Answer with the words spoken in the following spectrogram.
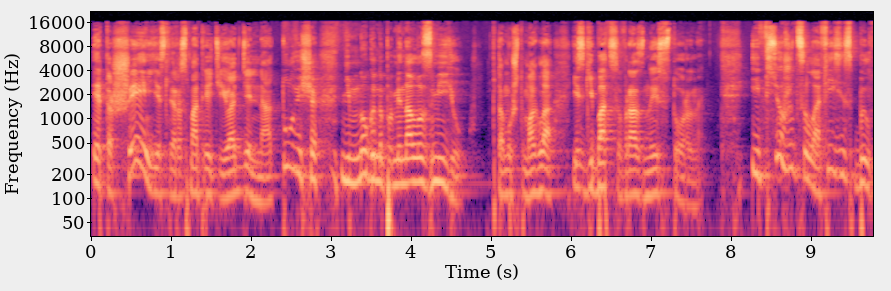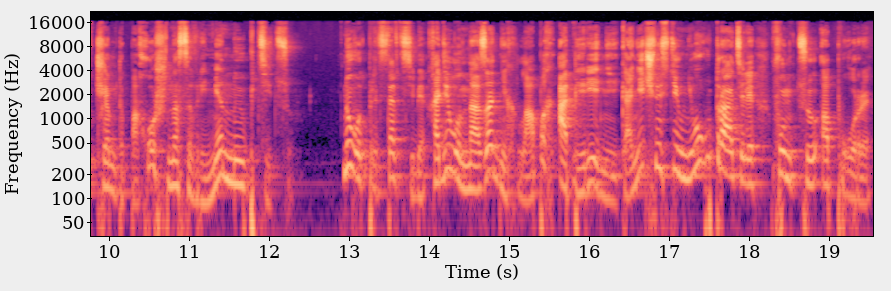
Эта шея, если рассмотреть ее отдельно от туловища, немного напоминала змею, потому что могла изгибаться в разные стороны. И все же целофизис был чем-то похож на современную птицу. Ну вот представьте себе, ходил он на задних лапах, а передние конечности у него утратили функцию опоры.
